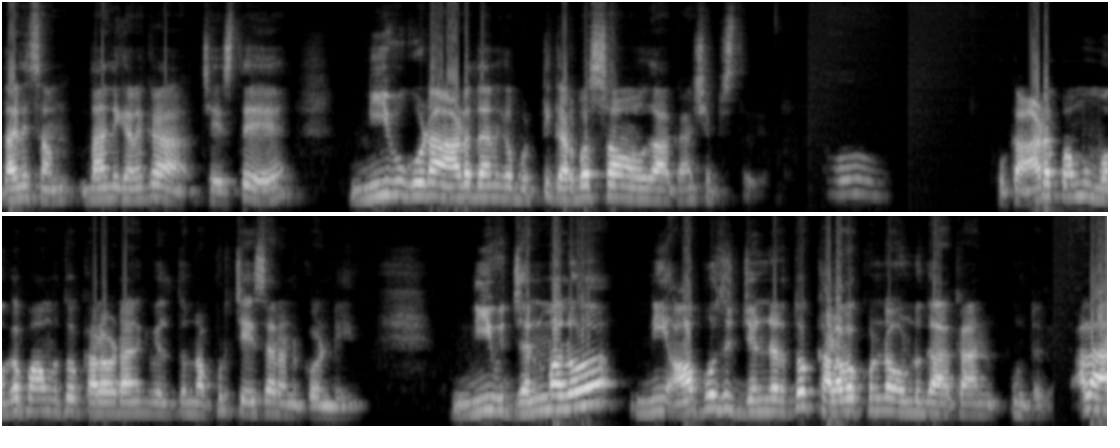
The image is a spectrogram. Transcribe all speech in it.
దాని సం దాన్ని కనుక చేస్తే నీవు కూడా ఆడదానిగా పుట్టి గర్భస్రావం అవగాక అని చెప్పిస్తుంది. ఒక ఆడపాము మగపాముతో కలవడానికి వెళ్తున్నప్పుడు చేశారనుకోండి నీవు జన్మలో నీ ఆపోజిట్ జెండర్తో కలవకుండా ఉండుగాక అని ఉంటుంది. అలా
